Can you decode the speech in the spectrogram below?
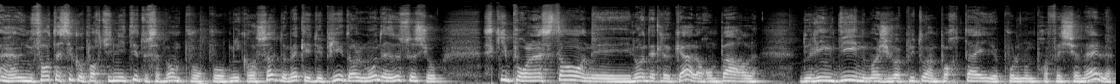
un- une fantastique opportunité tout simplement pour, pour Microsoft de mettre les deux pieds dans le monde des réseaux sociaux. Ce qui pour l'instant est loin d'être le cas. Alors on parle de LinkedIn, moi j'y vois plutôt un portail pour le monde professionnel,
